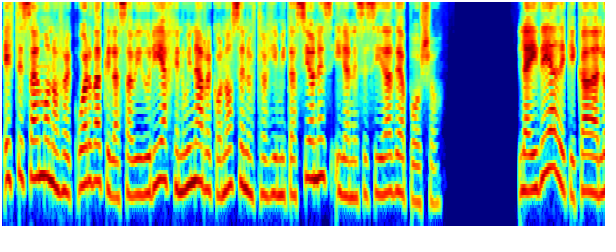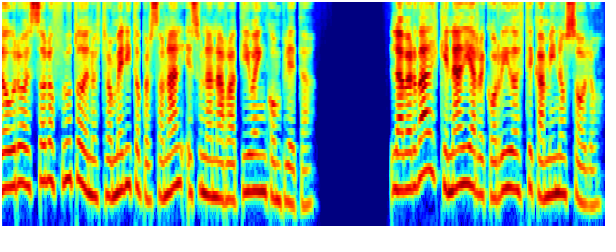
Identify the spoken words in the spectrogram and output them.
este salmo nos recuerda que la sabiduría genuina reconoce nuestras limitaciones y la necesidad de apoyo. La idea de que cada logro es solo fruto de nuestro mérito personal es una narrativa incompleta. La verdad es que nadie ha recorrido este camino solo.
